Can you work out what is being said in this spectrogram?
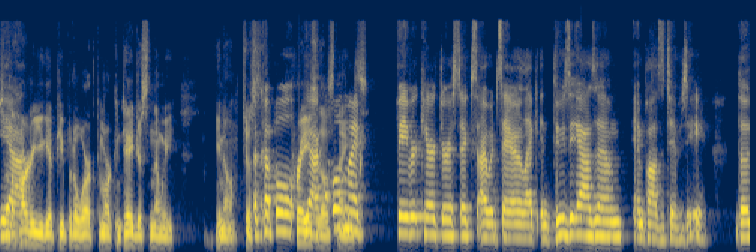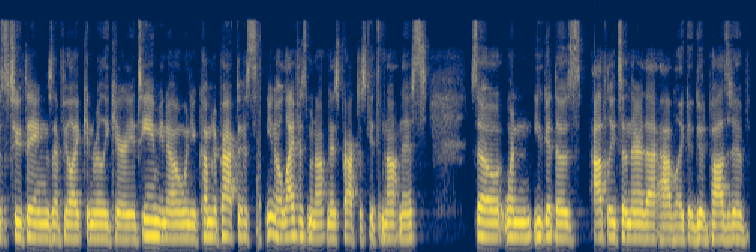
So Yeah. the harder you get people to work, the more contagious. And then we, you know, just a couple. praise yeah, a those couple of my favorite characteristics I would say are like enthusiasm and positivity. Those two things I feel like can really carry a team. You know, when you come to practice, you know, life is monotonous, practice gets monotonous. So when you get those athletes in there that have like a good positive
